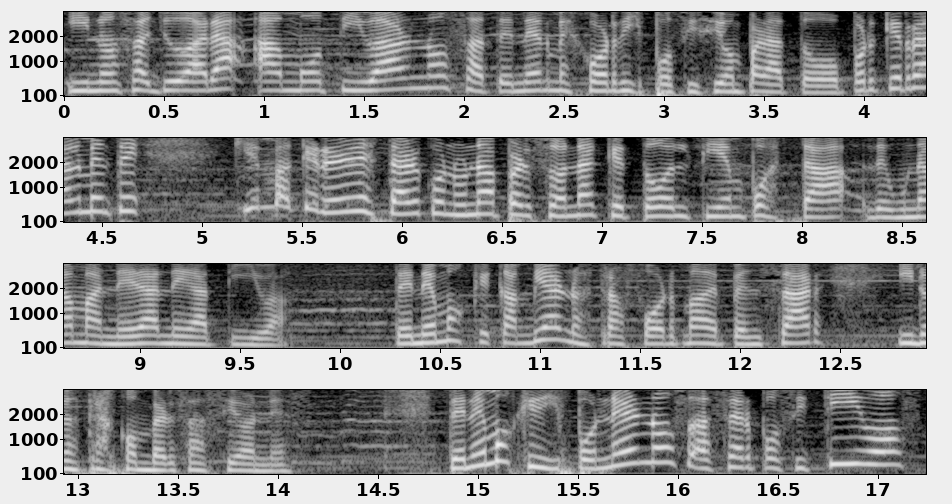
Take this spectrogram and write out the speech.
y nos ayudará a motivarnos a tener mejor disposición para todo, porque realmente, ¿quién va a querer estar con una persona que todo el tiempo está de una manera negativa? Tenemos que cambiar nuestra forma de pensar y nuestras conversaciones. Tenemos que disponernos a ser positivos,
